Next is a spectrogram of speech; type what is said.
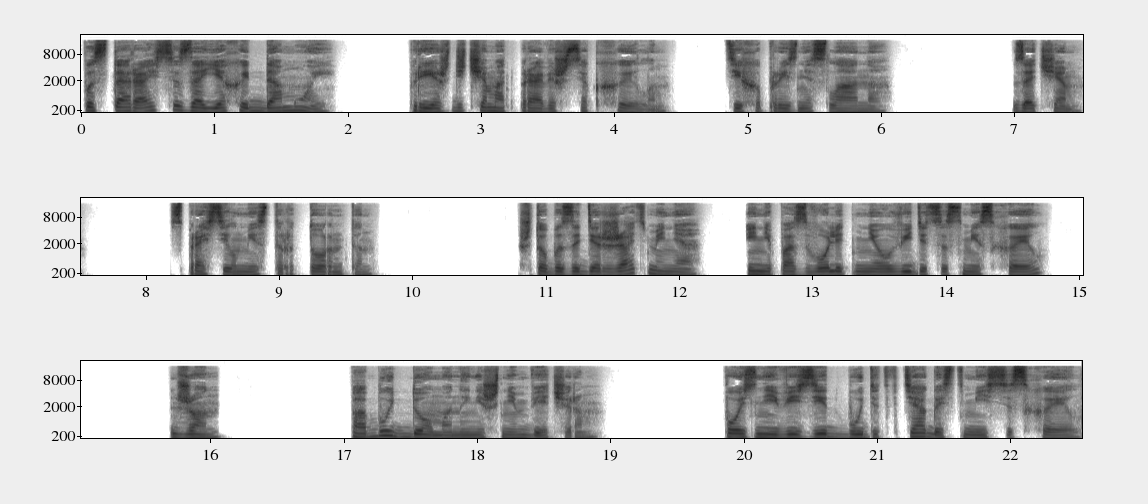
«Постарайся заехать домой, прежде чем отправишься к Хейлам», — тихо произнесла она. «Зачем?» — спросил мистер Торнтон. «Чтобы задержать меня и не позволить мне увидеться с мисс Хейл? Джон, побудь дома нынешним вечером. Поздний визит будет в тягость миссис Хейл.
